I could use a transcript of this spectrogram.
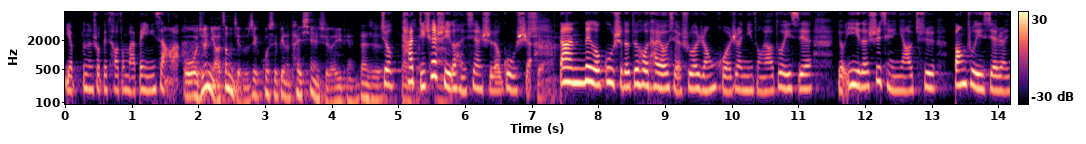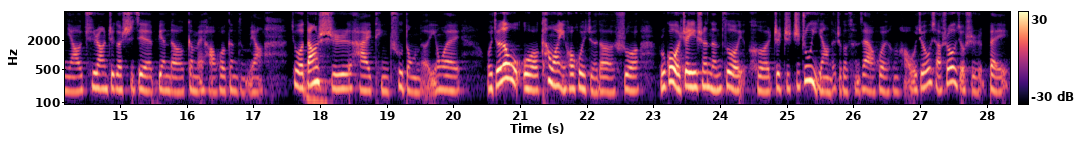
也不能说被操纵吧，被影响了。我我觉得你要这么解读，这个故事变得太现实了一点。但是，就它的确是一个很现实的故事，是但那个故事的最后，他有写说，人活着，你总要做一些有意义的事情，你要去帮助一些人，你要去让这个世界变得更美好或者更怎么样。就我当时还挺触动的，因为我觉得我我看完以后会觉得说，如果我这一生能做和这只蜘蛛一样的这个存在，会很好。我觉得我小时候就是被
